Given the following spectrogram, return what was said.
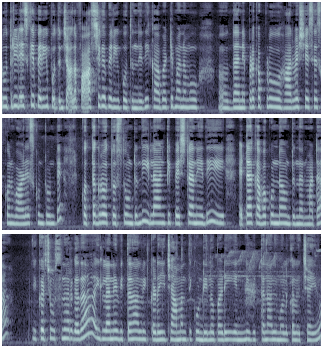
టూ త్రీ డేస్కే పెరిగిపోతుంది. చాలా ఫాస్ట్గా పెరిగిపోతుంది ఇది. కాబట్టి మనము దాన్ని ఎప్పటికప్పుడు హార్వెస్ట్ చేసేసుకొని వాడేసుకుంటూ ఉంటే కొత్త గ్రోత్ వస్తూ ఉంటుంది. ఇలాంటి పెస్ట్ అనేది అటాక్ అవ్వకుండా ఉంటుందన్నమాట. ఇక్కడ చూస్తున్నారు కదా ఇలానే విత్తనాలు ఇక్కడ ఈ చామంతి కుండీలో పడి ఎన్ని విత్తనాలు మొలకలు వచ్చాయో.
